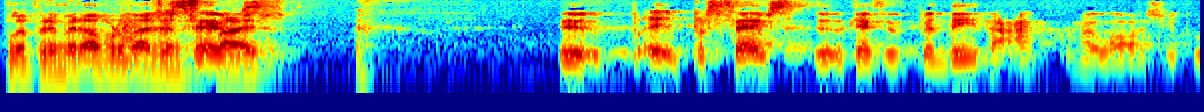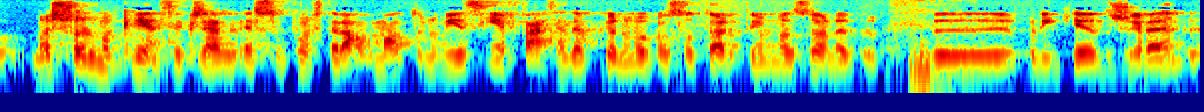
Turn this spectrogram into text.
Pela primeira abordagem ah, dos pais? Eh, percebe-se, eh, quer dizer, depende da idade, como é lógico. Mas se for uma criança que já é suposto ter alguma autonomia, assim é fácil. Até porque no meu consultório tenho uma zona de, de brinquedos grande,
